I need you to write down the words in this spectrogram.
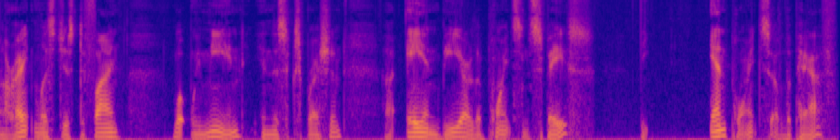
All right, let's just define what we mean in this expression. Uh, a and b are the points in space, endpoints of the path.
